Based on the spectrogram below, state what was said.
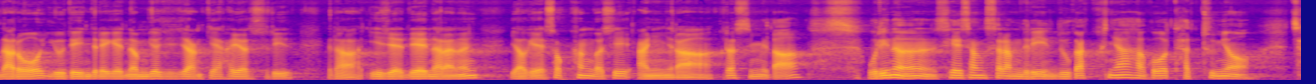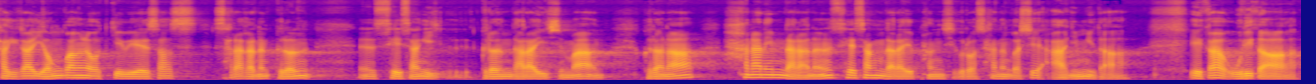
나로 유대인들에게 넘겨지지 않게 하였으리라 이제 내 나라는 여기에 속한 것이 아니니라 그렇습니다. 우리는 세상 사람들이 누가 크냐 하고 다투며 자기가 영광을 얻기 위해서 살아가는 그런 세상이 그런 나라이지만 그러나 하나님 나라는 세상 나라의 방식으로 사는 것이 아닙니다. 그러니까 우리가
